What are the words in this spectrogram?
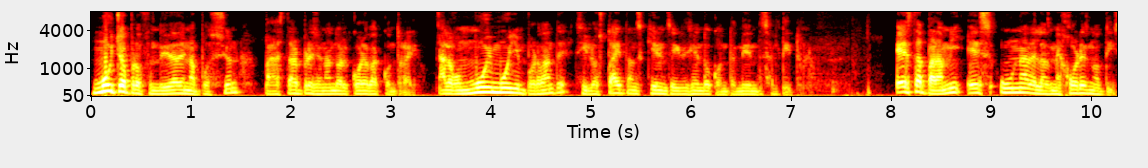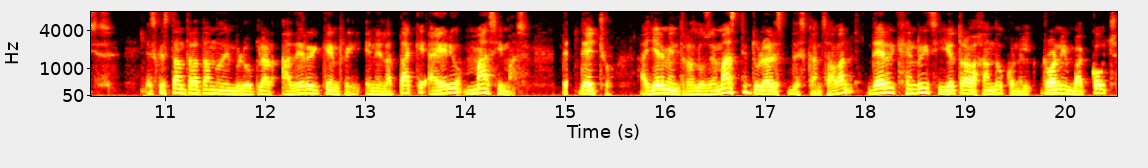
mucha profundidad en la posición para estar presionando al coreback contrario. Algo muy muy importante si los Titans quieren seguir siendo contendientes al título. Esta para mí es una de las mejores noticias. Es que están tratando de involucrar a Derrick Henry en el ataque aéreo más y más. De hecho, Ayer mientras los demás titulares descansaban, Derrick Henry siguió trabajando con el running back coach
